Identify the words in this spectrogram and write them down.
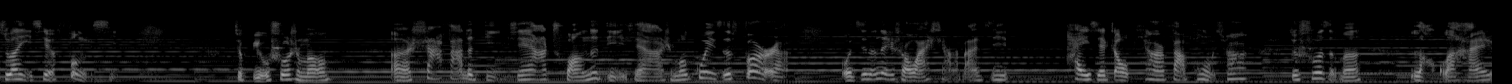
钻一些缝隙，就比如说什么，呃，沙发的底下呀，床的底下呀，什么柜子缝儿啊。我记得那时候我还傻了吧唧拍一些照片发朋友圈，就说怎么老了还。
